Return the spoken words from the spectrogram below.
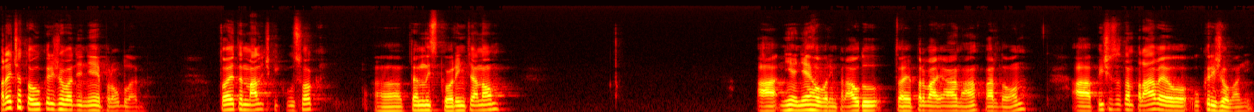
prečo to ukrižovanie nie je problém? To je ten maličký kúsok, uh, ten list Korintianom, A nie, nehovorím pravdu, to je 1. Jána, pardon. A píše sa tam práve o ukrižovaní.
